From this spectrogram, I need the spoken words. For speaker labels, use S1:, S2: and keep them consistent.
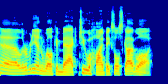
S1: Hello everybody and welcome back to Hypixel Skyblock.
